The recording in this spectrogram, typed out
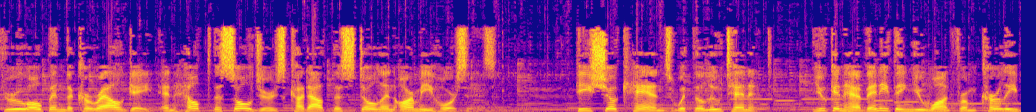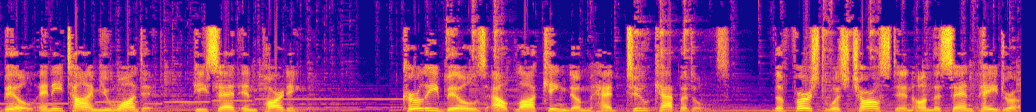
threw open the corral gate and helped the soldiers cut out the stolen army horses. He shook hands with the lieutenant. You can have anything you want from Curly Bill anytime you want it, he said in parting. Curly Bill's outlaw kingdom had two capitals. The first was Charleston on the San Pedro.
